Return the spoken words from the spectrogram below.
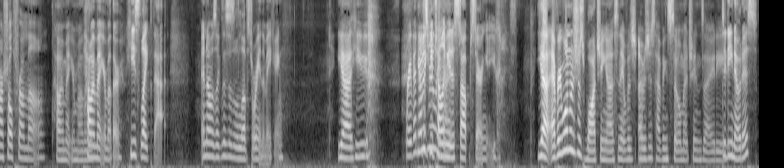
Marshall from uh, How I Met Your Mother. How I Met Your Mother. He's like that. And I was like, this is a love story in the making. yeah, he. Raven He had to keep really telling me to stop staring at you guys. Yeah, everyone was just watching us, and it was. I was just having so much anxiety. Did he notice?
